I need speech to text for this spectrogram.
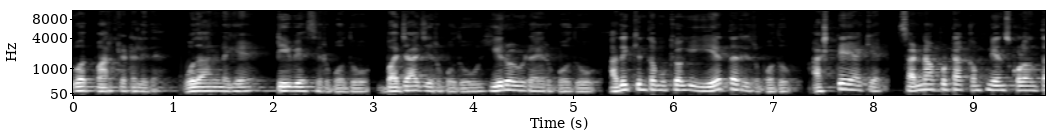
ಇವತ್ತು ಮಾರ್ಕೆಟ್ ಅಲ್ಲಿ ಇದೆ. ಉದಾಹರಣೆಗೆ ಟಿ ವಿ ಎಸ್ ಇರ್ಬೋದು ಬಜಾಜ್ ಇರ್ಬೋದು ಹೀರೋವಿಡ ಇರ್ಬೋದು, ಅದಕ್ಕಿಂತ ಮುಖ್ಯವಾಗಿ ಏತರ್ ಇರ್ಬೋದು. ಅಷ್ಟೇ ಯಾಕೆ? ಸಣ್ಣ ಪುಟ್ಟ ಕಂಪ್ನಿ ಅನ್ಸ್ಕೊಳ್ಳೋಂತ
